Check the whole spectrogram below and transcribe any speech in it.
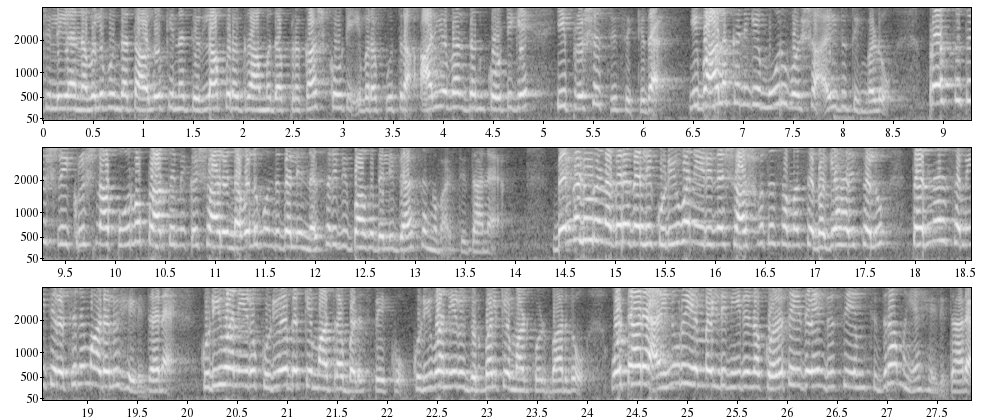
ಜಿಲ್ಲೆಯ ನವಲಗುಂದ ತಾಲೂಕಿನ ತಿರ್ಲಾಪುರ ಗ್ರಾಮದ ಪ್ರಕಾಶ್ ಕೋಟಿ ಇವರ ಪುತ್ರ ಆರ್ಯವರ್ಧನ್ ಕೋಟಿಗೆ ಈ ಪ್ರಶಸ್ತಿ ಸಿಕ್ಕಿದೆ. ಈ ಬಾಲಕನಿಗೆ ಮೂರು ವರ್ಷ ಐದು ತಿಂಗಳು. ಪ್ರಸ್ತುತ ಶ್ರೀಕೃಷ್ಣ ಪೂರ್ವ ಪ್ರಾಥಮಿಕ ಶಾಲೆ ನವಲಗುಂದದಲ್ಲಿ ನರ್ಸರಿ ವಿಭಾಗದಲ್ಲಿ ವ್ಯಾಸಂಗ ಮಾಡುತ್ತಿದ್ದಾನೆ ಬೆಂಗಳೂರು ನಗರದಲ್ಲಿ ಕುಡಿಯುವ ನೀರಿನ ಶಾಶ್ವತ ಸಮಸ್ಯೆ ಬಗೆಹರಿಸಲು ತಜ್ಞರ ಸಮಿತಿ ರಚನೆ ಮಾಡಲು ಹೇಳಿದ್ದೇನೆ. ಕುಡಿಯುವ ನೀರು ಕುಡಿಯೋದಕ್ಕೆ ಮಾತ್ರ ಬಳಸಬೇಕು. ಕುಡಿಯುವ ನೀರು ದುರ್ಬಳಕೆ ಮಾಡಿಕೊಳ್ಬಾರದು. ಒಟ್ಟಾರೆ ಐನೂರು ಎಂಎಲ್ಡಿ ನೀರಿನ ಕೊರತೆ ಇದೆ ಎಂದು ಸಿಎಂ ಸಿದ್ದರಾಮಯ್ಯ ಹೇಳಿದ್ದಾರೆ.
